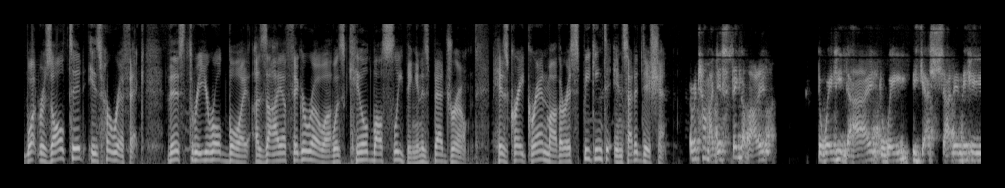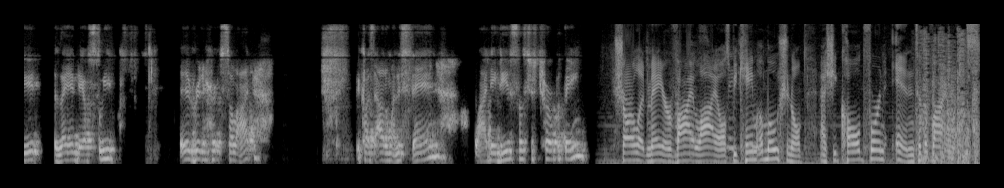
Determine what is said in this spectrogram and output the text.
What resulted is horrific. This three year old boy, Isaiah Figueroa, was killed while sleeping in his bedroom. His great grandmother is speaking to Inside Edition. Every time I just think about it, the way he died, the way he got shot in the head, laying there asleep, it really hurts a lot because I don't understand why they did such a terrible thing. Charlotte Mayor Vi Lyles became emotional as she called for an end to the violence.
